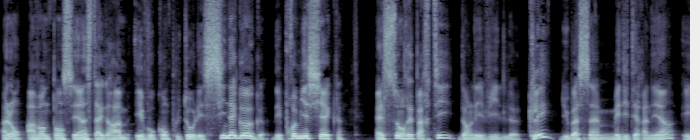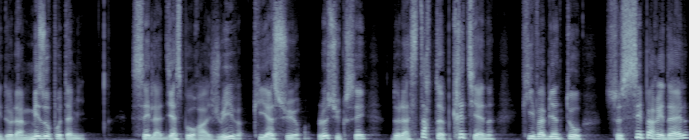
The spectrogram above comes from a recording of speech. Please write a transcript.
Allons, avant de penser Instagram, évoquons plutôt les synagogues des premiers siècles. Elles sont réparties dans les villes clés du bassin méditerranéen et de la Mésopotamie. C'est la diaspora juive qui assure le succès de la start-up chrétienne qui va bientôt se séparer d'elle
